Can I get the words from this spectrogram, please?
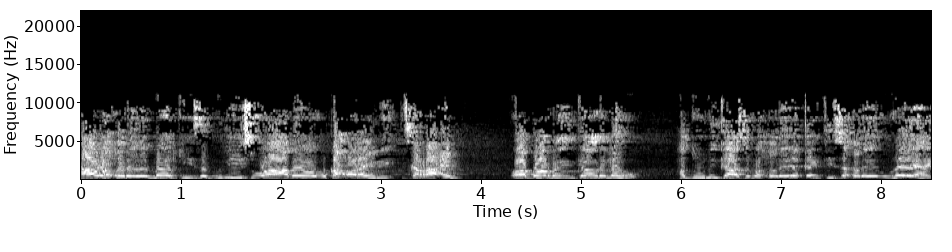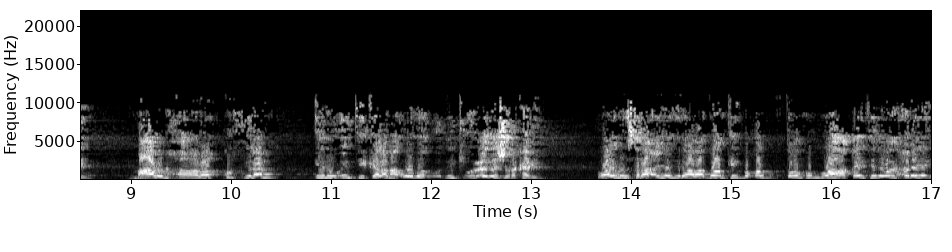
kaawa xoreeye maalkiisa gudihiisa u ahaaday oo uu ka xorayni iska raacin. Waa goorna in kaana lahu. Hadduu ninkaasi wa xoreeye qaybtiisa xoreeye uu leeyahay maalun xoolo ku filan inuu intii kalena ninkii u celiyo shurakadii. Waa inuu israaciyo yidhahdo addoonkii boqol toban kun buu ahaa qaybteeda waan xoreeyey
